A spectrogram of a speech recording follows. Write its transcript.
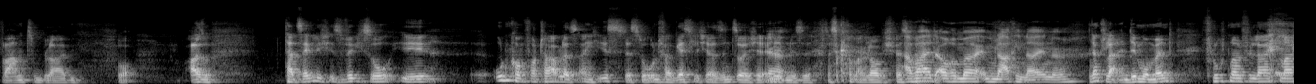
warm zu bleiben. So. Also tatsächlich ist es wirklich so, je unkomfortabler es eigentlich ist, desto unvergesslicher sind solche ja. Erlebnisse. Das kann man, glaube ich, festhalten. Aber halt auch immer im Nachhinein. Ne? Na klar, in dem Moment flucht man vielleicht mal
